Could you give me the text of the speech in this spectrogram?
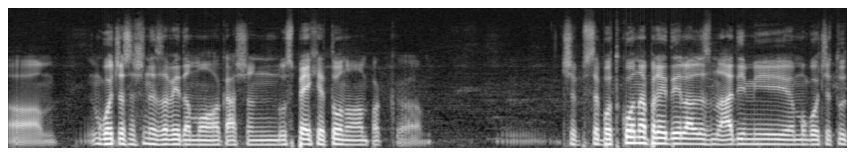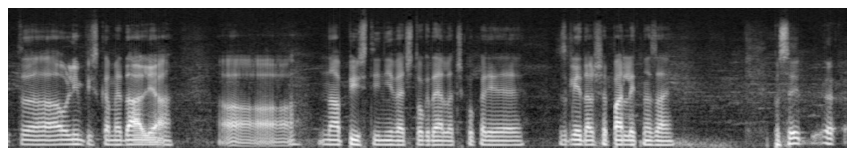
Um, mogoče se še ne zavedamo, kakšen uspeh je to, no, ampak. Um, Če se bo tako naprej delalo z mladimi, mogoče tudi uh, olimpijska medalja uh, na pisti ni več tako daleč, kot je izgledal še par let nazaj. Se, eh,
